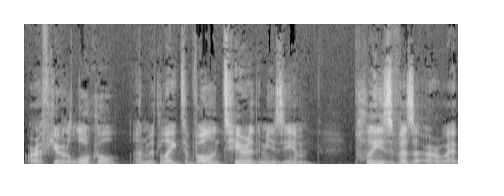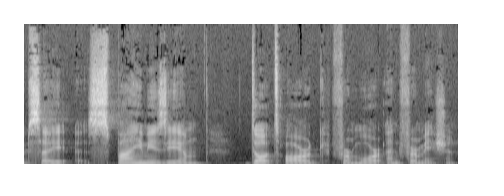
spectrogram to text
or if you're local and would like to volunteer at the museum, please visit our website at spymuseum.org for more information.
